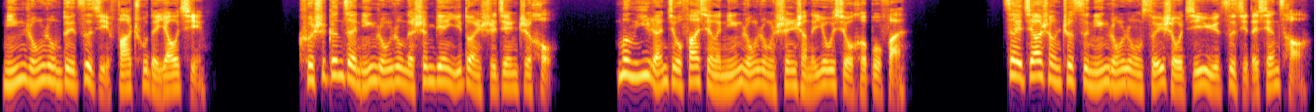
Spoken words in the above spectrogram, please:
宁荣荣对自己发出的邀请。可是跟在宁荣荣的身边一段时间之后，孟依然就发现了宁荣荣身上的优秀和不凡。再加上这次宁荣荣随手给予自己的仙草，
